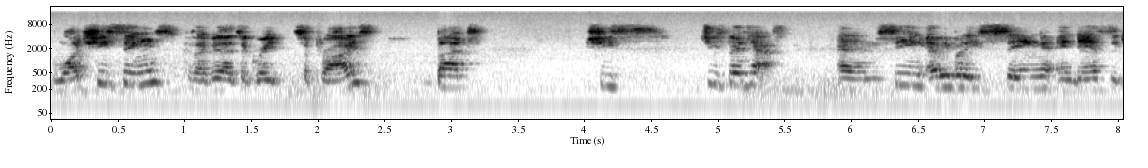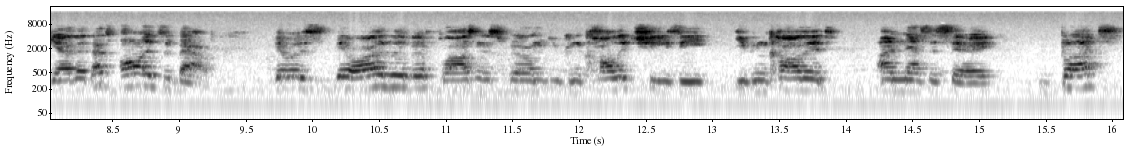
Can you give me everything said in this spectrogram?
what she sings because I feel that's a great surprise, but she's she's fantastic. And seeing everybody sing and dance together, that's all it's about. There was there are a little bit of flaws in this film. You can call it cheesy, you can call it unnecessary, but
